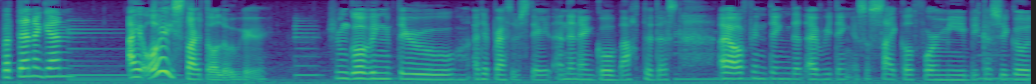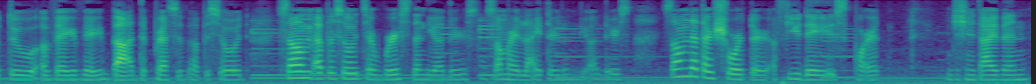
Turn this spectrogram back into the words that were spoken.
But then again, I always start all over. From going through a depressive state and then I go back to this. I often think that everything is a cycle for me because we go to a very, very bad depressive episode. Some episodes are worse than the others, some are lighter than the others, some that are shorter, a few days apart. And just you dive in,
